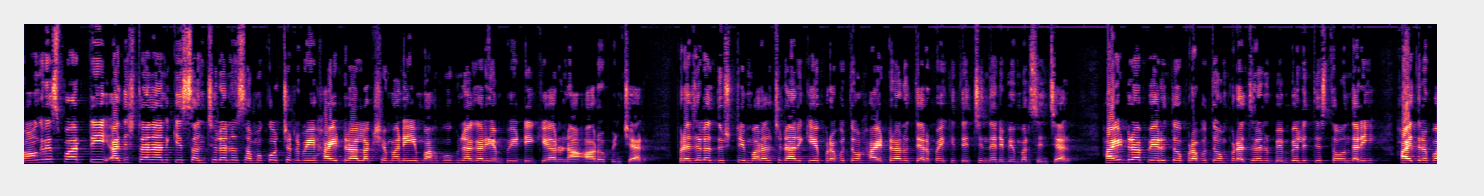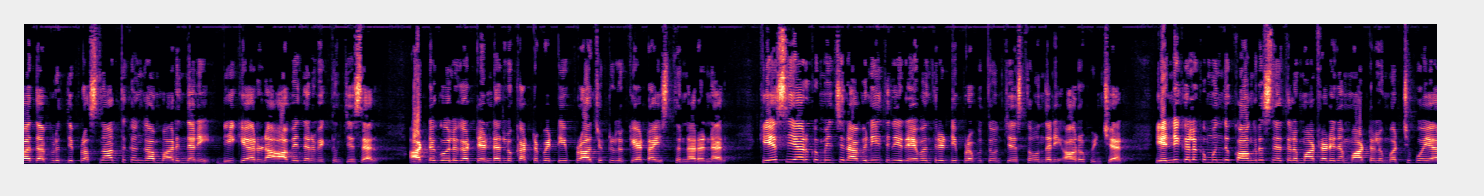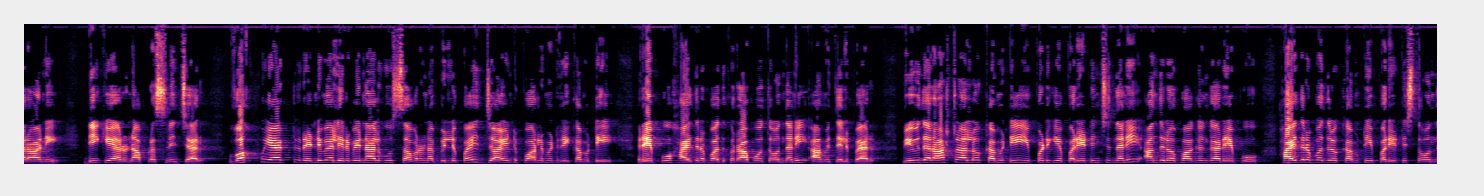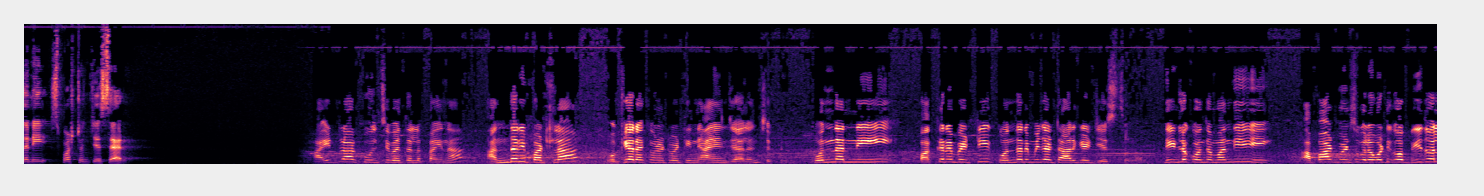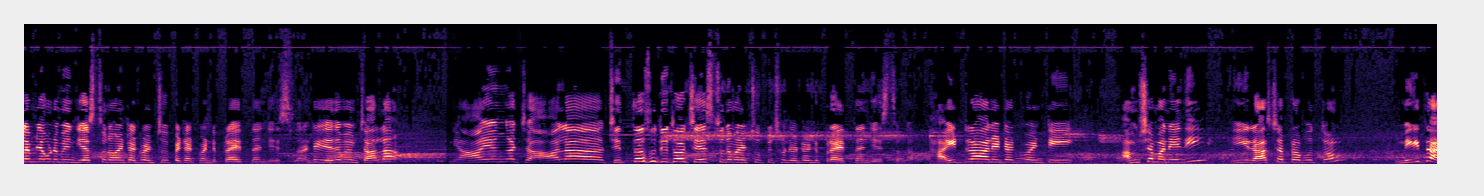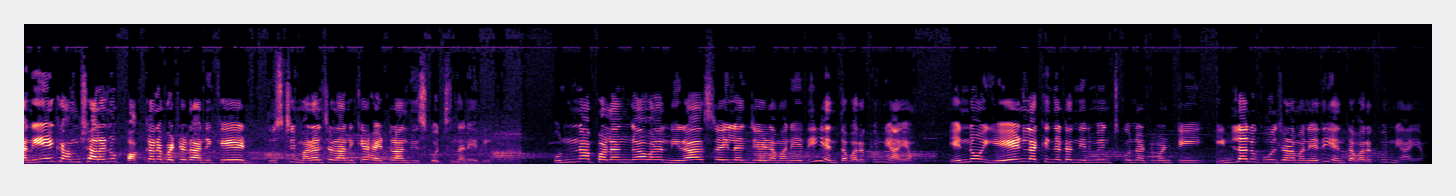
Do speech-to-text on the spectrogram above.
Congress party అధిష్టానానికి సంచులను సమకూర్చడమే హైడ్రా లక్ష్యమని మహబూబ్ నగర్ ఎంపీ డీకే అరుణ ఆరోపించారు. ప్రజల దృష్టి మరల్చడానికే ప్రభుత్వం హైడ్రాను తెరపైకి తెచ్చిందని విమర్శించారు. హైడ్రా పేరుతో ప్రభుత్వం ప్రజలను బెంబేలెత్తిస్తోందని హైదరాబాద్ అభివృద్ధి ప్రశ్నార్థకంగా మారిందని డీకే అరుణ ఆవేదన వ్యక్తం చేశారు. అడ్డగోలుగా టెండర్లు కట్టబెట్టి ప్రాజెక్టులు కేటాయిస్తున్నారన్నారు. కేసీఆర్కు మించిన అవినీతిని రేవంత్ రెడ్డి ప్రభుత్వం చేస్తోందని ఆరోపించారు. ఎన్నికలకు ముందు కాంగ్రెస్ నేతలు మాట్లాడిన మాటలు మర్చిపోయారా అని డీకే అరుణ ప్రశ్నించారు. వక్ఫ్ యాక్ట్ రెండు వేల ఇరవై నాలుగు సవరణ బిల్లుపై జాయింట్ పార్లమెంటరీ కమిటీ రేపు హైదరాబాద్కు రాబోతోందని ఆమె తెలిపారు. వివిధ రాష్ట్రాల్లో కమిటీ ఇప్పటికే పర్యటించిందని అందులో భాగంగా రేపు హైదరాబాద్లో కమిటీ పర్యటిస్తోందని స్పష్టం చేశారు. హైడ్రా కూల్చివేతల పైన అందరి పట్ల ఒకే రకమైనటువంటి న్యాయం చేయాలని చెప్పింది కొందరిని పక్కన పెట్టి కొందరి మీద టార్గెట్ చేస్తున్నారు. దీంట్లో కొంతమంది అపార్ట్మెంట్స్ ఒకటికో బీదోలం మీద కూడా మేము చేస్తున్నాం అనేటటువంటి చూపేటటువంటి ప్రయత్నం చేస్తున్నాం అంటే ఏదో మేము చాలా న్యాయంగా చాలా చిత్తశుద్ధితో చేస్తున్నామని చూపించుకునేటువంటి ప్రయత్నం చేస్తున్నాం హైడ్రా అనేటటువంటి అంశం అనేది ఈ రాష్ట్ర ప్రభుత్వం మిగతా అనేక అంశాలను పక్కన పెట్టడానికే దృష్టి మరల్చడానికే హైడ్రాను తీసుకొచ్చిందనేది. ఉన్న పళంగా వాళ్ళ నిరాశ్రయులను చేయడం అనేది ఎంతవరకు న్యాయం? ఎన్నో ఏండ్ల కిందట నిర్మించుకున్నటువంటి ఇండ్లను కూల్చడం అనేది ఎంతవరకు న్యాయం?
